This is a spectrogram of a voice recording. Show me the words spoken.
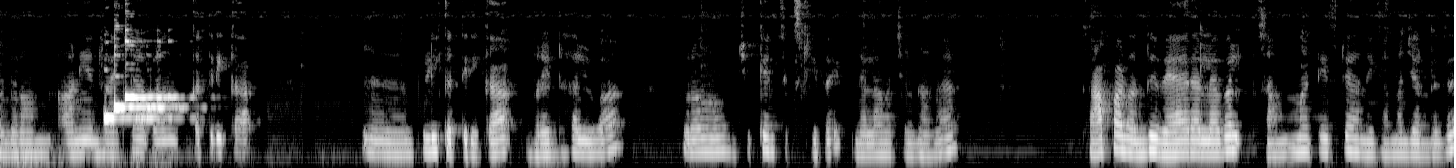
அப்புறம் ஆனியன் ரைத்தா அப்புறம் கத்திரிக்காய் புளி கத்திரிக்காய் ப்ரெட் ஹல்வா அப்புறம் சிக்கன் சிக்ஸ்டி ஃபைவ் இதெல்லாம் வச்சுருந்தாங்க. சாப்பாடு வந்து வேறு லெவல். செம்ம டேஸ்ட்டாக அன்றைக்கி அமைஞ்சிருந்தது.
